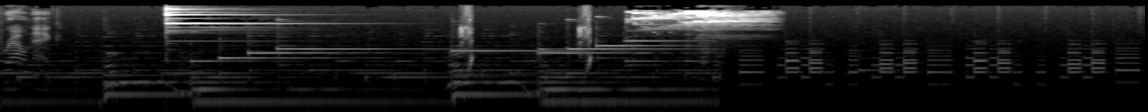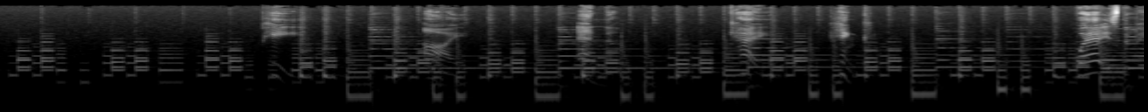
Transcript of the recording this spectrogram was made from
brown egg. P I N K Pink Where is the pink?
